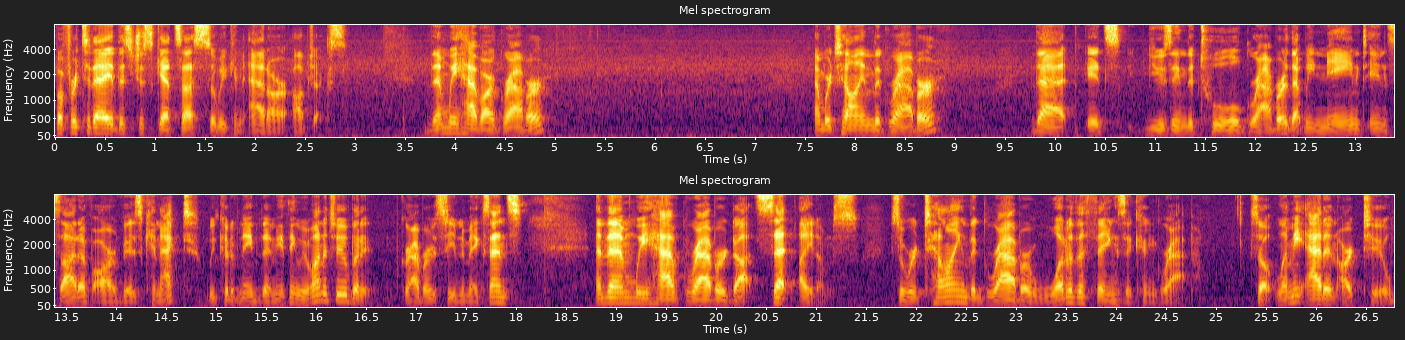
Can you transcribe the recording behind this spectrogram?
but for today, this just gets us so we can add our objects. Then we have our grabber, and we're telling the grabber that it's using the tool grabber that we named inside of our Viz Connect. We could have named it anything we wanted to, but it, grabber seemed to make sense. And then we have grabber.set items. So we're telling the grabber what are the things it can grab. So let me add in art2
